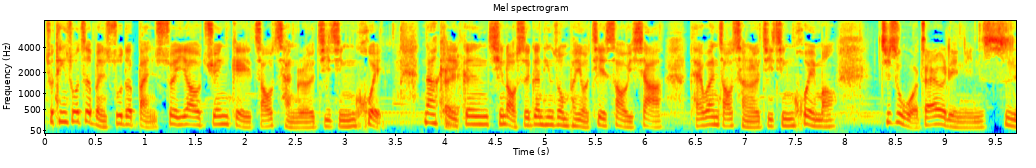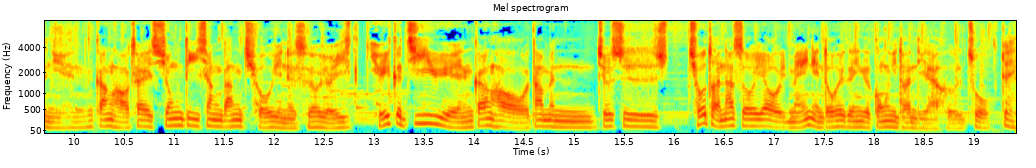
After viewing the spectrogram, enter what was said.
就听说这本书的版税要捐给早产儿基金会，那可以跟秦老师跟听众朋友介绍一下台湾早产儿基金会吗？其实我在二零零四年刚好在兄弟象当球员的时候，有一有一个机缘，刚好他们就是球团那时候要每一年都会跟一个公益团体来合作，对，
